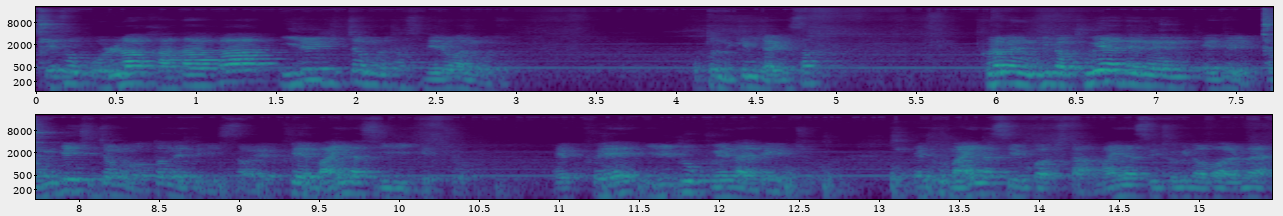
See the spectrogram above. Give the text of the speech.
계속 올라가다가 1을 기점으로 다시 내려가는 거죠. 어떤 느낌인지 알겠어? 그러면 우리가 구해야 되는 애들 경계 지점은 어떤 애들이 있어? F에 마이너스 1이 있겠죠. F에 1도 구해놔야 되겠죠. F 마이너스 1 구합시다. 마이너스 1 저기 넣어봐 얼마야?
